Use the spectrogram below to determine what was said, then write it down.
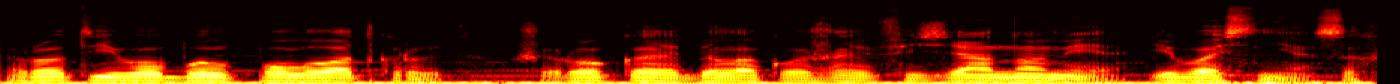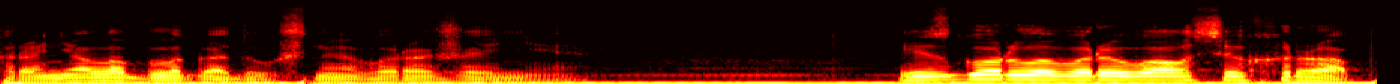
Рот его был полуоткрыт, широкая белокожая физиономия и во сне сохраняла благодушное выражение. Из горла вырывался храп.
